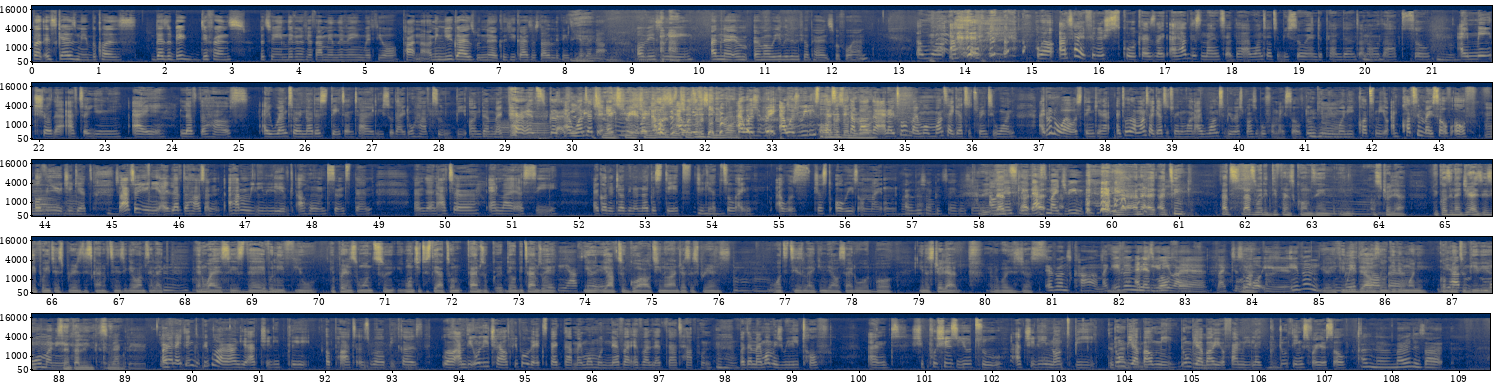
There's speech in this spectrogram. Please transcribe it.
But it scares me because there's a big difference between living with your family and living with your partner. I mean, you guys would know because you guys have started living together Yeah, now. Obviously, I don't know, Irma- Irma, were you living with your parents beforehand? Um, well, I, well, after I finished school, because like I had this mindset that I wanted to be so independent and all mm. that. So mm. I made sure that after uni, I left the house. I went to another state entirely so that I don't have to be under my parents because I wanted to She was, she was, experience. she Like, I was, always, I was was, always on the run. I was, re- I was really specific about run. that, and I told my mom once I get to 21. I don't know what I was thinking. I, I told her once I get to 21, I want to be responsible for myself. Don't give me mm-hmm. money. Cut me. I'm cutting myself off mm. of you. Do you get? Mm-hmm. So after uni, I left the house, and I haven't really lived at home since then. And then after NYSC, I got a job in another state. Do you get? Mm. So I, I was just always on my own. I wish I could say the same. That's- Honestly, I- that's I- my dream. yeah, and I, I think that's that's where the difference comes in in mm. Australia. Because in Nigeria, it's easy for you to experience this kind of things. You get what I'm saying? Like mm. NYSC is there, even if you your parents want to want you to stay at home. Times there will be times where You have to. you you have to go out, you know, and just experience mm-hmm. what it is like in the outside world. But in Australia, pff, everybody's just Everyone's calm. Like even and with there's uni welfare, like, to Yeah. support you. even yeah. If you leave the house, they'll give you money. Government have will give you more money. Centrelink. So Exactly. Yeah, and I think the people around you actually play a part as well because, well, I'm the only child. People would expect that my mom would never ever let that happen. Mm-hmm. But then my mom is really tough and she pushes you to actually not be, don't be about me, don't be about mm. your family, like mm. do things for yourself. I don't know. My own is that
